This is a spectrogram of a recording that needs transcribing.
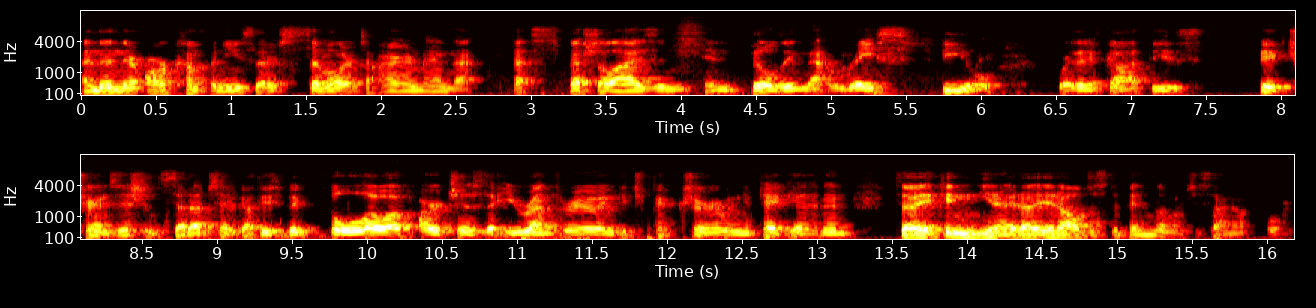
and then there are companies that are similar to ironman that that specialize in in building that race feel where they've got these big transition setups. They've got these big blow up arches that you run through and get your picture when you take it. And so it can, you know, it, it all just depends on what you sign up for.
